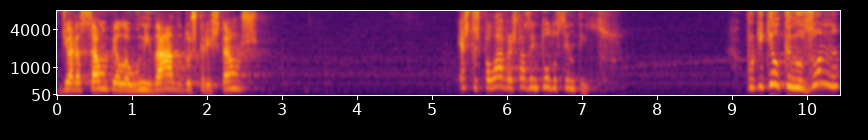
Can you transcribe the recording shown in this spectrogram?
de oração pela unidade dos cristãos, estas palavras fazem todo o sentido. Porque aquilo que nos une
